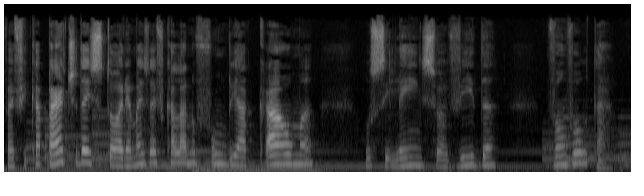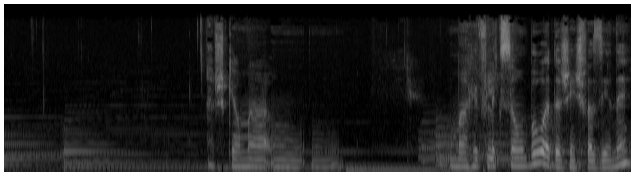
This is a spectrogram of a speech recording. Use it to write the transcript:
vai ficar parte da história, mas vai ficar lá no fundo e a calma, o silêncio, a vida vão voltar. Acho que é uma, um, um, uma reflexão boa da gente fazer, né?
